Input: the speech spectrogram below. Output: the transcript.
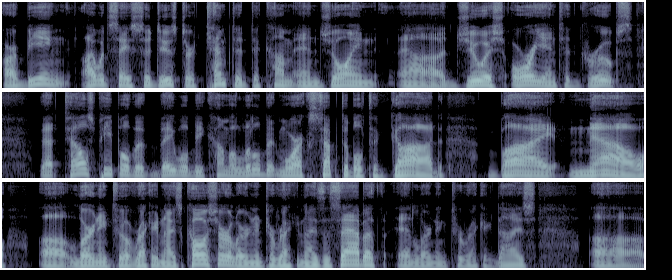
are being, I would say, seduced or tempted to come and join uh, Jewish oriented groups that tells people that they will become a little bit more acceptable to God by now uh, learning to recognize kosher, learning to recognize the Sabbath, and learning to recognize uh,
